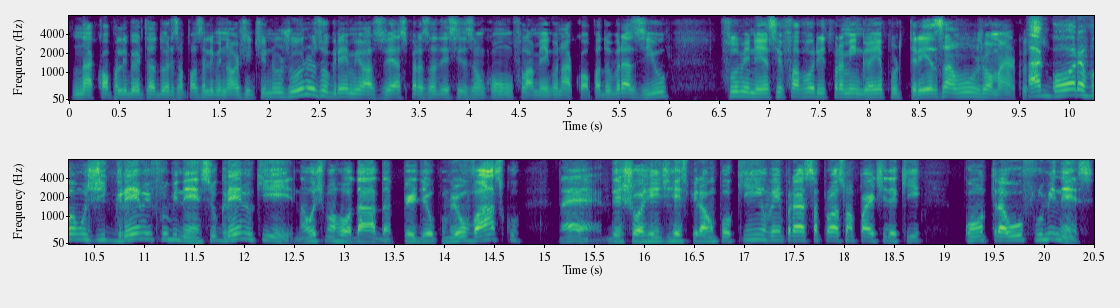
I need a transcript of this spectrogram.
na Copa Libertadores após eliminar o Argentino Júnior. O Grêmio às vésperas da decisão com o Flamengo na Copa do Brasil. Fluminense favorito para mim ganha por 3 a 1 João Marcos. Agora vamos de Grêmio e Fluminense. O Grêmio que na última rodada perdeu para o meu Vasco, né? Deixou a gente respirar um pouquinho, vem para essa próxima partida aqui contra o Fluminense.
